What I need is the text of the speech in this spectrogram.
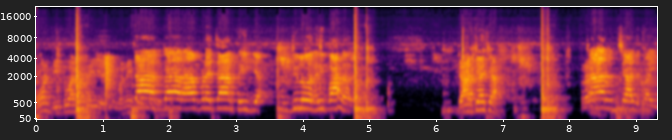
કોણ જીતવાનું છે એ મને ચાર ચાર આપણે ચાર થઈ ગયા. જીલો રહી પાછળ. ચાર છે ચાર. ચાર ચાર છે ભાઈ.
